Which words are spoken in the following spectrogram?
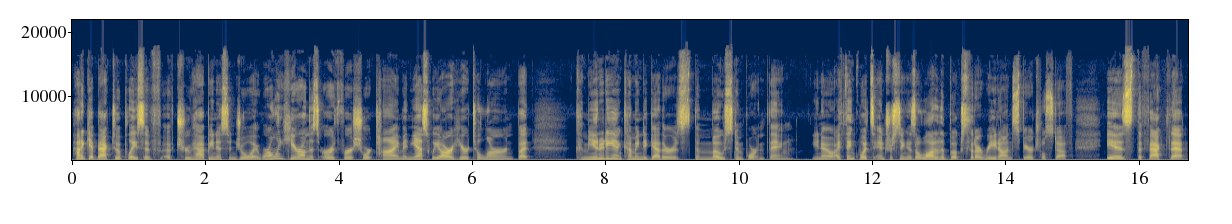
how to get back to a place of, of true happiness and joy. We're only here on this earth for a short time. And yes, we are here to learn, but community and coming together is the most important thing. You know, I think what's interesting is a lot of the books that I read on spiritual stuff is the fact that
